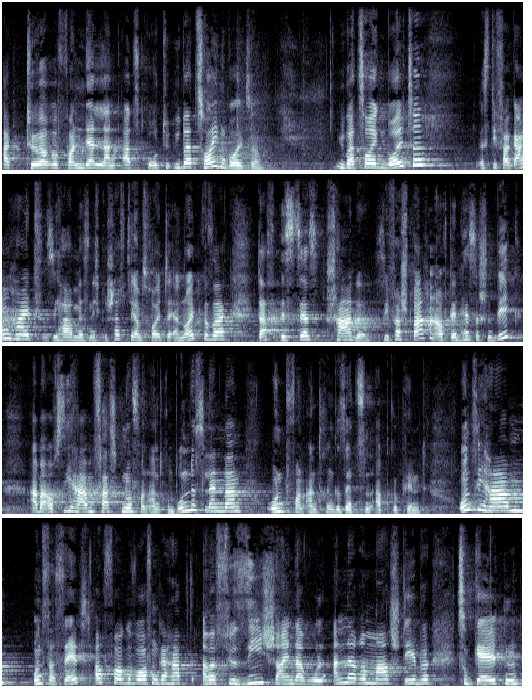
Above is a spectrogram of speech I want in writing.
Akteure von der Landarztquote überzeugen wollte. Überzeugen wollte ist die Vergangenheit. Sie haben es nicht geschafft. Sie haben es heute erneut gesagt. Das ist sehr schade. Sie versprachen auch den hessischen Weg, aber auch Sie haben fast nur von anderen Bundesländern und von anderen Gesetzen abgepinnt. Und Sie haben uns das selbst auch vorgeworfen gehabt. Aber für Sie scheinen da wohl andere Maßstäbe zu gelten,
